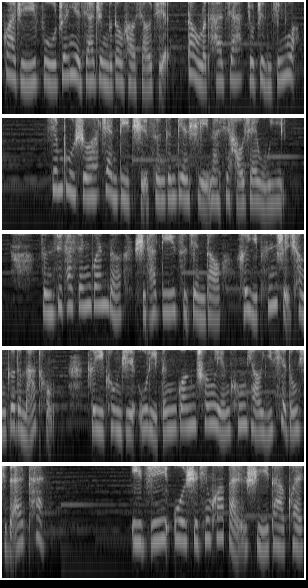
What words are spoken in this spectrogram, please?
挂着一副专业家政的逗号小姐到了他家就震惊了。先不说占地尺寸跟电视里那些豪宅无异，粉碎他三观的是他第一次见到可以喷水唱歌的马桶。可以控制屋里灯光、窗帘、空调一切东西的 iPad，以及卧室天花板是一大块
